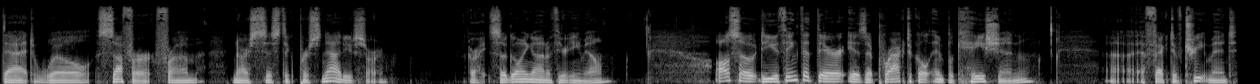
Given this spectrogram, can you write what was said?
that will suffer from narcissistic personality disorder. All right, so going on with your email. Also, do you think that there is a practical implication uh, effective treatment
